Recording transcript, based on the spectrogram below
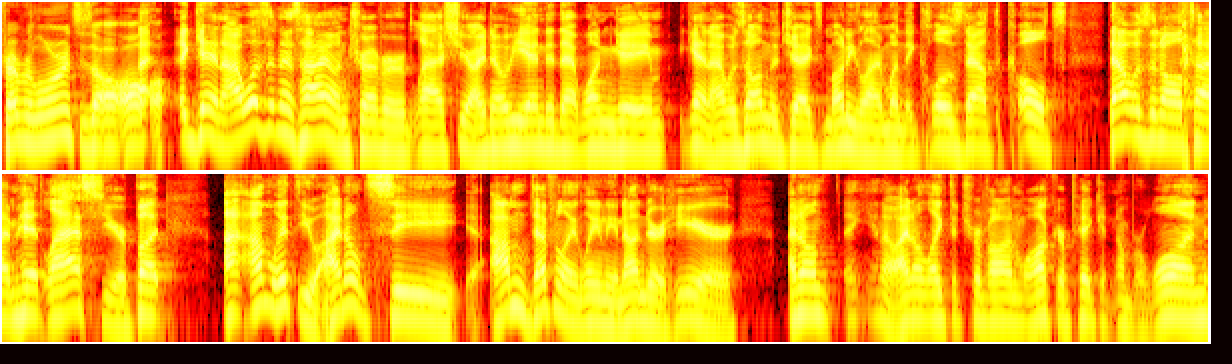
Trevor Lawrence is all. all, all again, I wasn't as high on Trevor last year. I know he ended that one game. Again, I was on the Jags money line when they closed out the Colts. That was an all time hit last year. But I, I'm with you. I don't see. I'm definitely leaning under here. I don't. You know, I don't like the Travon Walker pick at number one.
